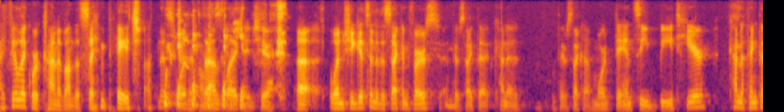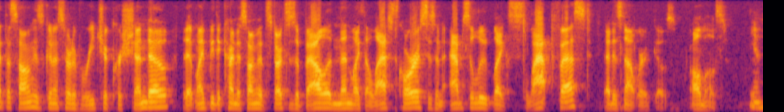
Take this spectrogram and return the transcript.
I feel like we're kind of on the same page on this one. It sounds like here. Uh, when she gets into the second verse, and there's like that kind of, there's like a more dancey beat here. Kind of think that the song is going to sort of reach a crescendo. That it might be the kind of song that starts as a ballad, and then like the last chorus is an absolute like slap fest. That is not where it goes. Almost. I was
